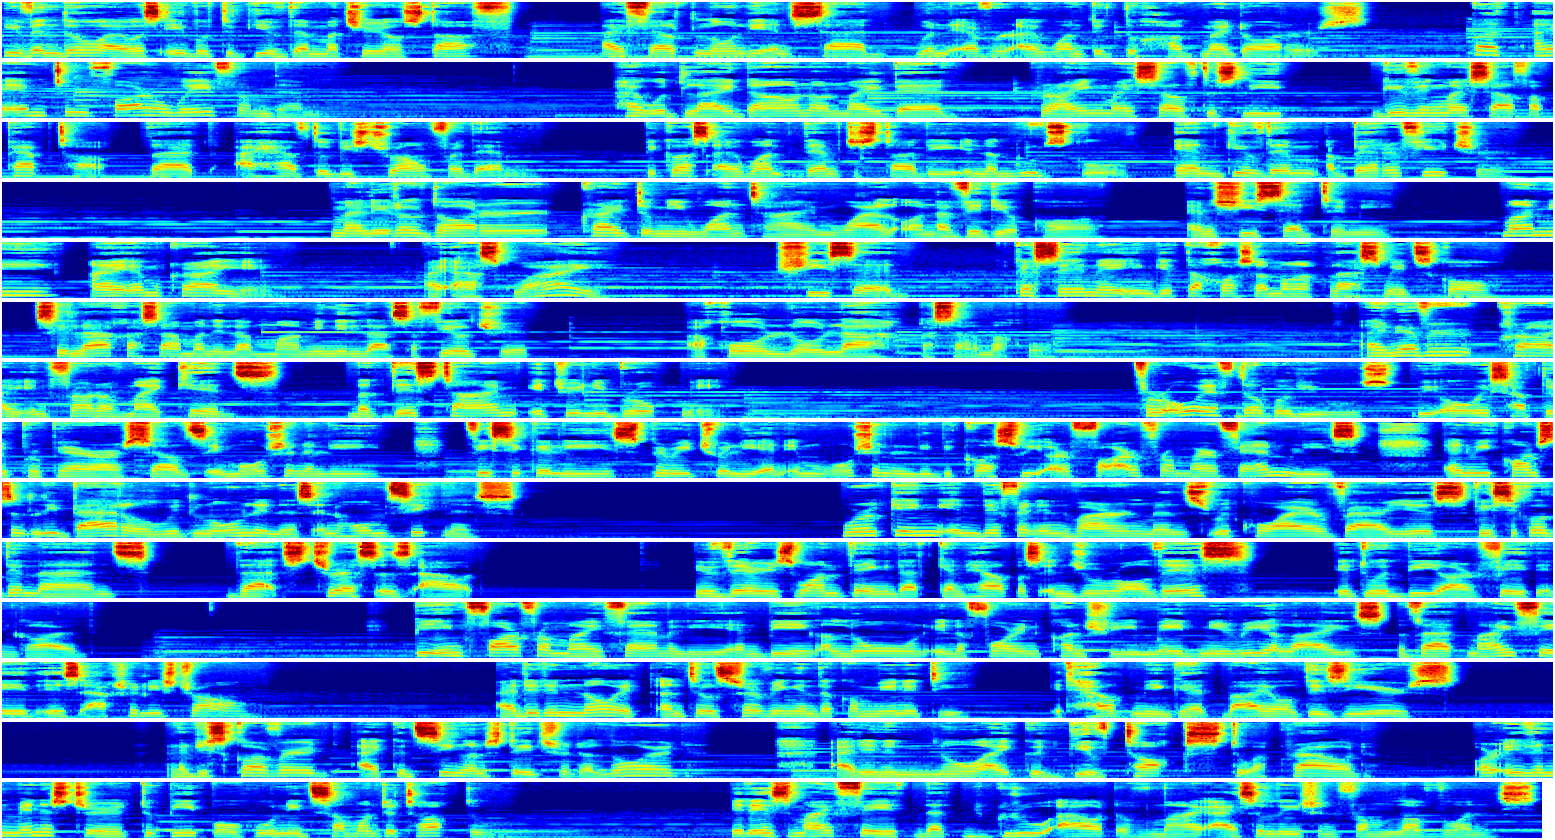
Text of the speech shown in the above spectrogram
Even though I was able to give them material stuff, I felt lonely and sad whenever I wanted to hug my daughters. But I am too far away from them. I would lie down on my bed, crying myself to sleep, giving myself a pep talk that I have to be strong for them because I want them to study in a good school and give them a better future. My little daughter cried to me one time while on a video call, and she said to me, Mommy, I am crying. I asked why. She said, kasi naiingit ako sa mga classmates ko. Sila kasama nila mami nila sa field trip. Ako lola kasama ko. I never cry in front of my kids but this time it really broke me. For OFWs, we always have to prepare ourselves emotionally, physically, spiritually, and emotionally because we are far from our families and we constantly battle with loneliness and homesickness. Working in different environments require various physical demands that stress us out. If there is one thing that can help us endure all this, it would be our faith in God. Being far from my family and being alone in a foreign country made me realize that my faith is actually strong. I didn't know it until serving in the community It helped me get by all these years. I discovered I could sing on stage for the Lord. I didn't know I could give talks to a crowd or even minister to people who need someone to talk to. It is my faith that grew out of my isolation from loved ones.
